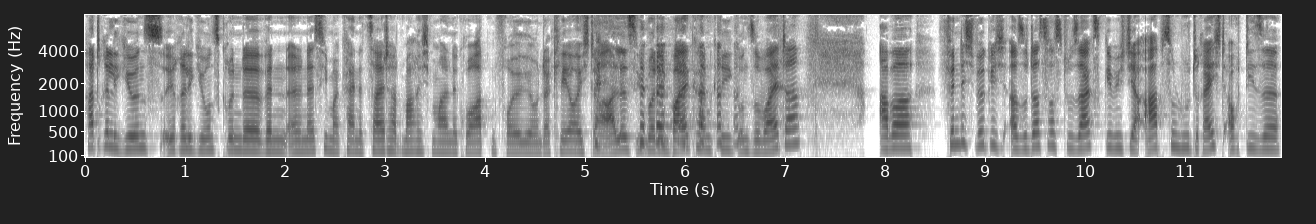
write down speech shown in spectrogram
hat Religions, Religionsgründe, wenn äh, Nessie mal keine Zeit hat, mache ich mal eine Kroatenfolge und erkläre euch da alles über den Balkankrieg und so weiter. Aber finde ich wirklich, also das, was du sagst, gebe ich dir absolut recht. Auch diese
